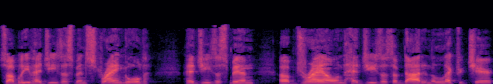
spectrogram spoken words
So I believe had Jesus been strangled, had Jesus been uh, drowned, had Jesus have died in an electric chair,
